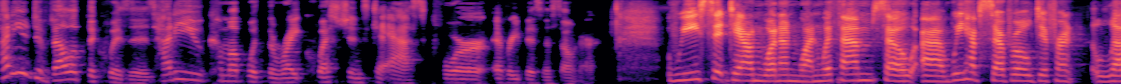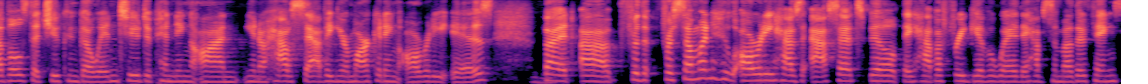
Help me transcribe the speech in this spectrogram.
How do you develop the quizzes? How do you come up with the right questions to ask for every business owner? We sit down one on one with them. So uh, we have several different levels that you can go into depending on you know how savvy your marketing already is. Mm-hmm. But uh, for the for someone who already has assets built, they have a free giveaway, they have some other things.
